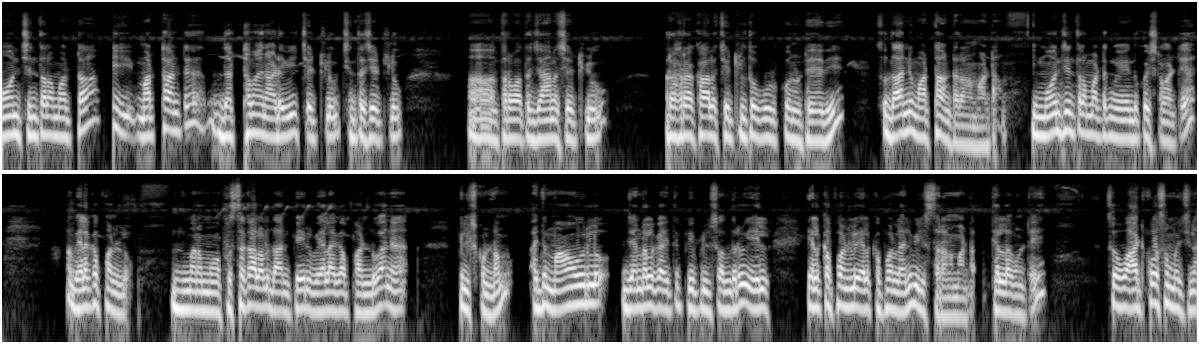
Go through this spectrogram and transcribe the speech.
మోన్ చింతల మట్ట. ఈ మట్ట అంటే దట్టమైన అడవి చెట్లు చింత చెట్లు తర్వాత జాన చెట్లు రకరకాల చెట్లతో కూడుకొని ఉంటాయి అది. సో దాన్ని మట్ట అంటారు అనమాట ఈ మోన్చింతల మట్టకు మేము ఎందుకు వచ్చినామంటే వెలగ పండ్లు. మనము పుస్తకాలలో దాని పేరు వెలగ పండు అని పిలుచుకుంటాం. అయితే మా ఊర్లో జనరల్గా అయితే పీపుల్స్ అందరూ ఎల్ ఎలక పండ్లు ఎలక పండ్లు అని పిలుస్తారు అనమాట తెల్లగా ఉంటాయి. సో వాటి కోసం వచ్చిన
